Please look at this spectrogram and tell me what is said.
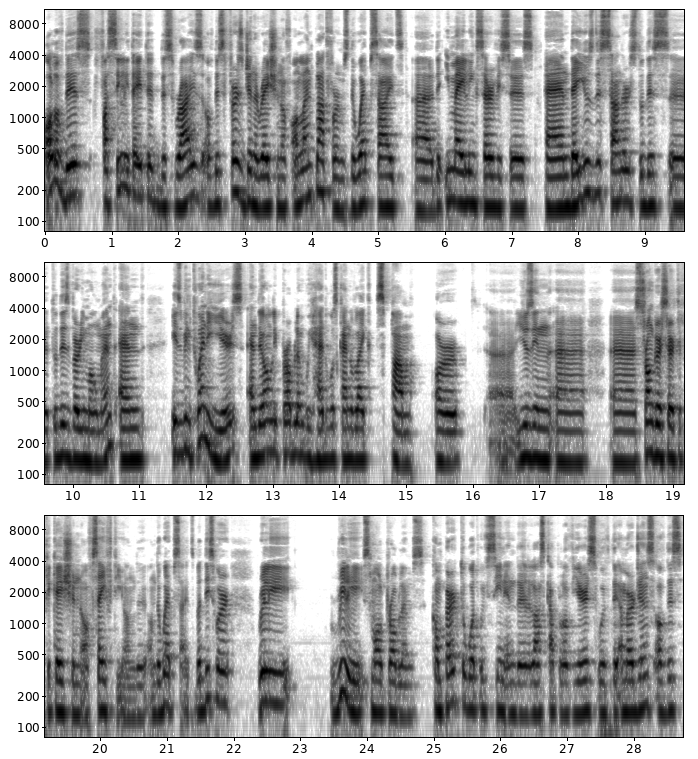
all of this facilitated this rise of this first generation of online platforms, the websites, uh, the emailing services, and they use these standards to this uh, to this very moment. And it's been 20 years, and the only problem we had was kind of like spam or using uh, uh, stronger certification of safety on the on the websites. But these were really really small problems compared to what we've seen in the last couple of years with the emergence of these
